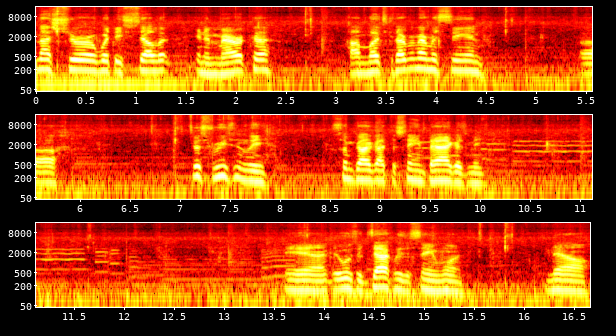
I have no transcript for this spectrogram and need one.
not sure what they sell it in America, how much, because I remember seeing uh, just recently some guy got the same bag as me. And it was exactly the same one. Now,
